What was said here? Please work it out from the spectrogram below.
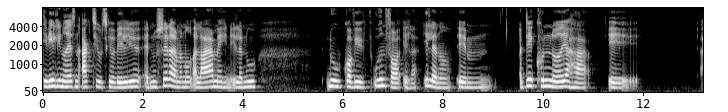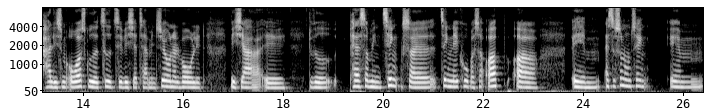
det er virkelig noget, jeg sådan aktivt skal vælge, at nu sætter jeg mig ned og leger med hende, eller nu, nu går vi udenfor, eller et eller andet. Øhm, og det er kun noget, jeg har... Øh, har ligesom overskud af tid til, hvis jeg tager min søvn alvorligt, hvis jeg, øh, du ved, passer mine ting, så jeg, tingene ikke hober sig op, og øh, altså sådan nogle ting. Øh,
